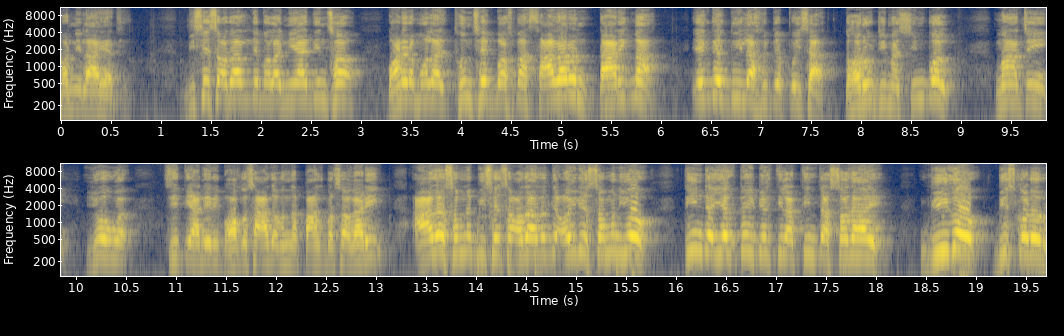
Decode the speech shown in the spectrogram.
भन्ने लागेको थियो। विशेष अदालतले मलाई न्याय दिन्छ भनेर मलाई थुनछेक बसमा साधारण तारिकमा एक डेढ दुई लाख रुपियाँ पैसा धरौटीमा सिम्पलमा चाहिँ यो चाहिँ त्यहाँनिर भएको छ आजभन्दा पाँच वर्ष अगाडि। आजसम्म विशेष अदालतले अहिलेसम्म यो तिनवटा एउटै व्यक्तिलाई तिनवटा सजाए बिगो बिस करोड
